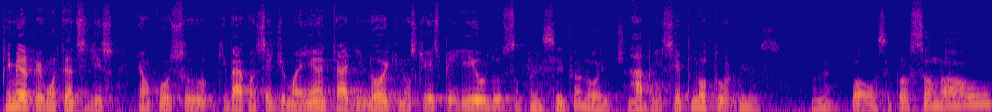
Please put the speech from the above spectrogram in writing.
Primeira pergunta, antes disso, é um curso que vai acontecer de manhã, tarde e noite, nos três períodos? A princípio, à noite. Né? A princípio, noturno. Isso. Né? Bom, esse profissional,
